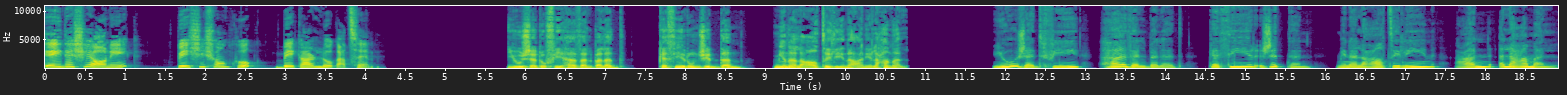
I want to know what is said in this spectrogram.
এই দেশে অনেক বেশি সংখ্যক বেকার লোক আছেন يوجد في هذا البلد كثير جدا من العاطلين عن العمل يوجد في هذا البلد كثير جدا من العاطلين عن العمل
